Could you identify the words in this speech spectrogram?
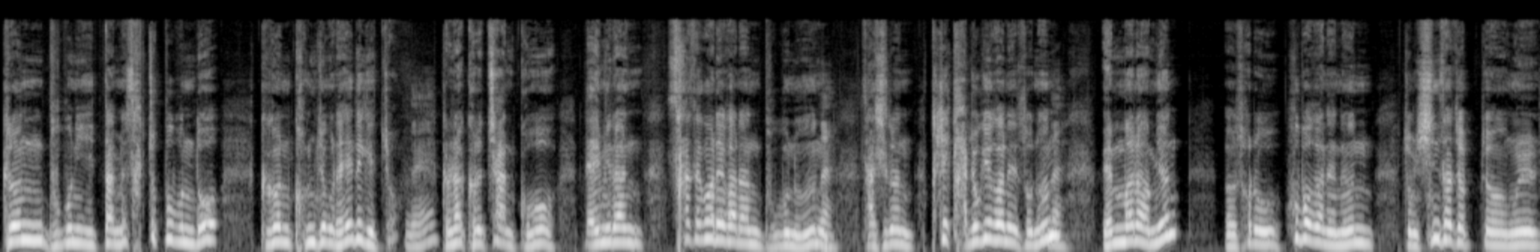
그런 부분이 있다면 사적 부분도 그건 검증을 해야 되겠죠. 네. 그러나 그렇지 않고 내밀한 사생활에 관한 부분은 네. 사실은 특히 가족에 관해서는 네. 웬만하면 어, 서로 후보 간에는 좀 신사 접종을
